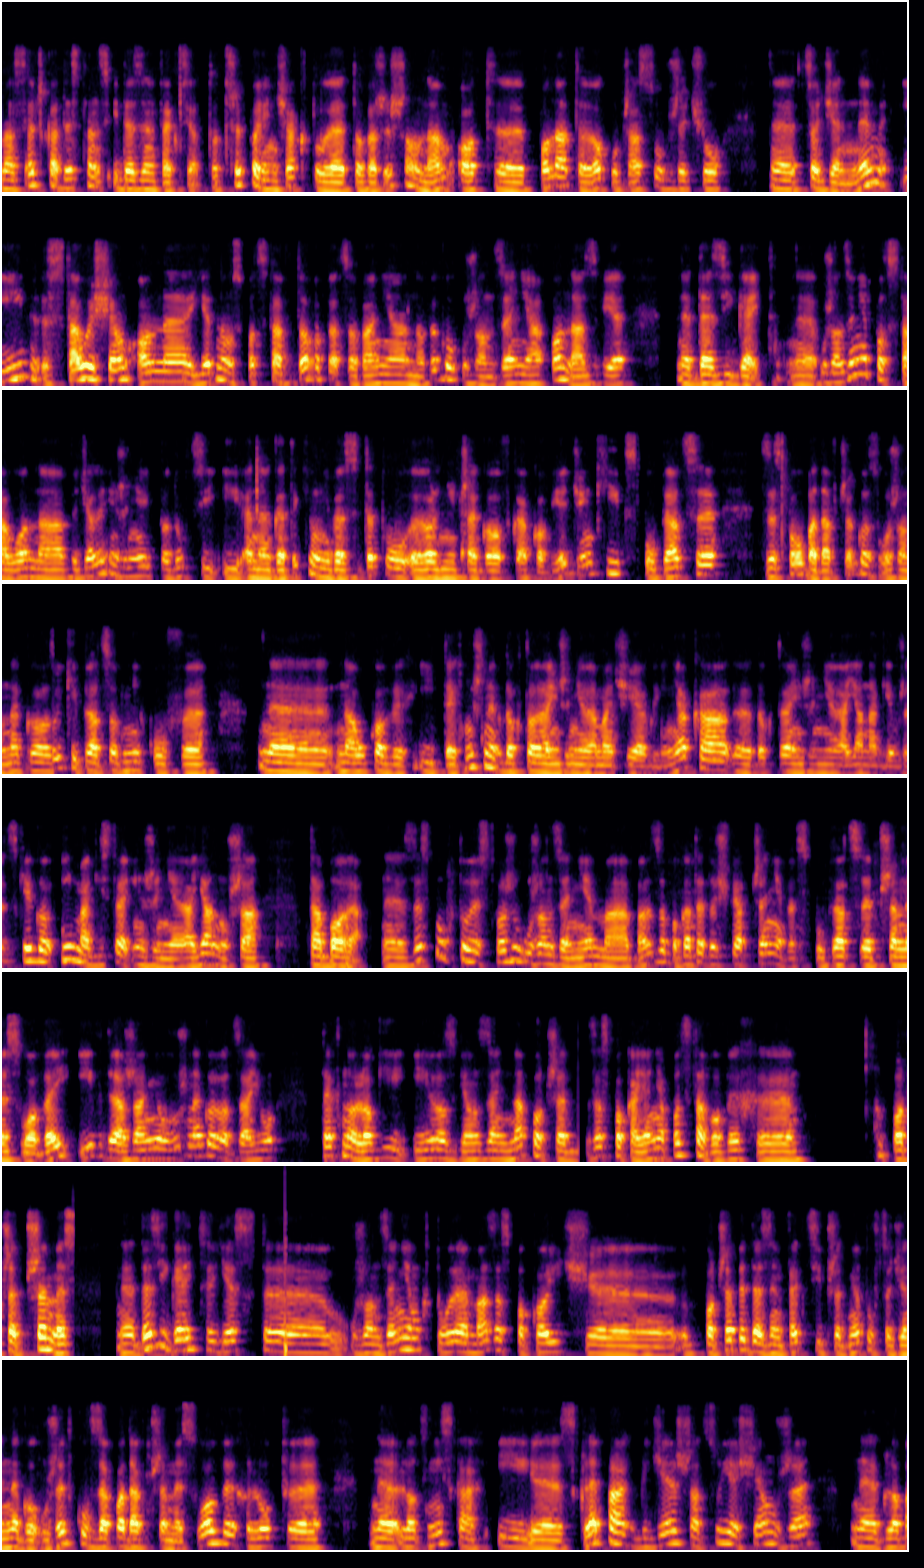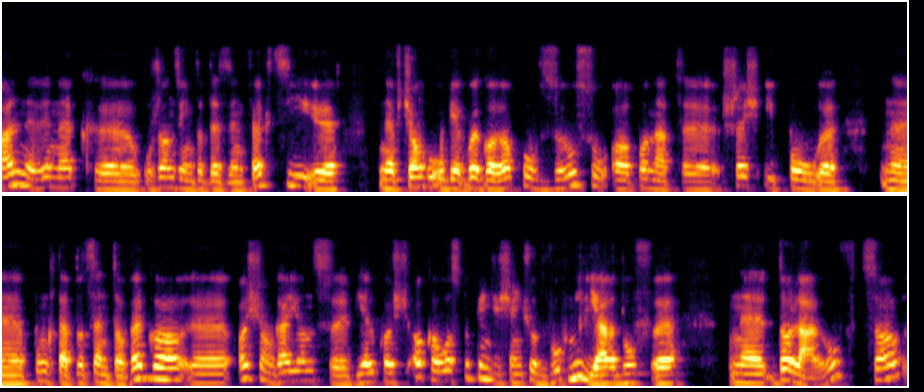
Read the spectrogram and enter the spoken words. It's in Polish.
Maseczka, dystans i dezynfekcja to trzy pojęcia, które towarzyszą nam od e, ponad roku czasu w życiu e, codziennym i stały się one jedną z podstaw do opracowania nowego urządzenia o nazwie DesiGate. E, urządzenie powstało na Wydziale Inżynierii Produkcji i Energetyki Uniwersytetu Rolniczego w Krakowie dzięki współpracy zespołu badawczego złożonego z trójki pracowników naukowych i technicznych doktora inżyniera Macieja Gliniaka, e, doktora inżyniera Jana Giełżeckiego i magistra inżyniera Janusza Tabora. E, zespół, który stworzył urządzenie, ma bardzo bogate doświadczenie we współpracy przemysłowej i wdrażaniu różnego rodzaju technologii i rozwiązań na potrzeby zaspokajania podstawowych potrzeb przemysłu DesiGate jest e, urządzeniem, które ma zaspokoić e, potrzeby dezynfekcji przedmiotów codziennego użytku w zakładach przemysłowych lub e, lotniskach i sklepach, gdzie szacuje się, że globalny rynek urządzeń do dezynfekcji w ciągu ubiegłego roku wzrósł o ponad 6,5 E, punkta procentowego, e, osiągając wielkość około 152 miliardów e, dolarów, co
